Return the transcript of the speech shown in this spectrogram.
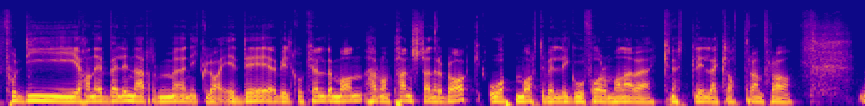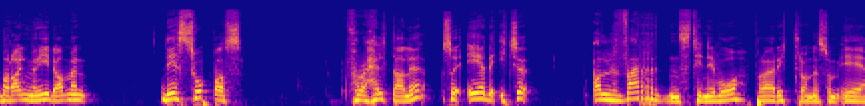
Fordi han er veldig nærme Nicolai Ede, Wilko Keldermann, Herman Pernsteiner er brak. Åpenbart i veldig god form. Han er knøttlille klatreren fra Bahrain Merida. Men det er såpass For å være helt ærlig, så er det ikke all verdens til nivå på de rytterne som er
